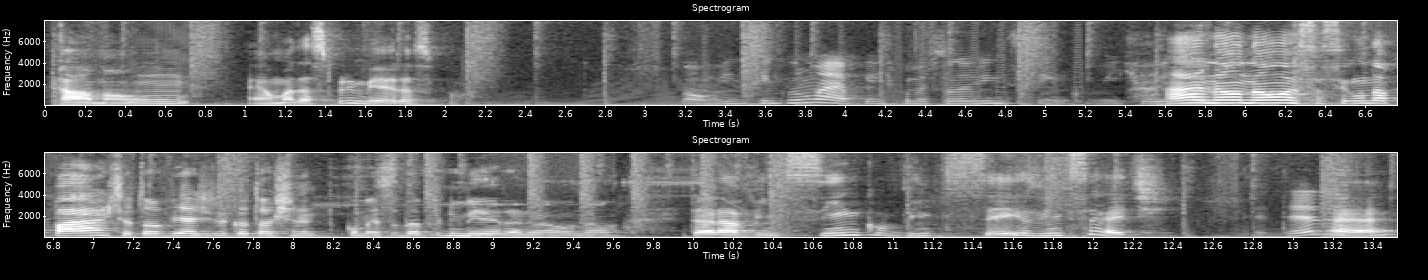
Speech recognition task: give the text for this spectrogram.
Calma, um... É uma das primeiras, pô. Bom, 25 não é, porque a gente começou na 25. 28 Ah, não, não, essa segunda parte. Eu tô viajando que eu tô achando que começou da primeira. Não, não. Então era 25, 26, 27. Certeza? É.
